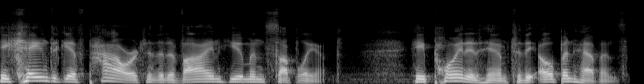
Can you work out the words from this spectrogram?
He came to give power to the divine human suppliant. He pointed him to the open heavens,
